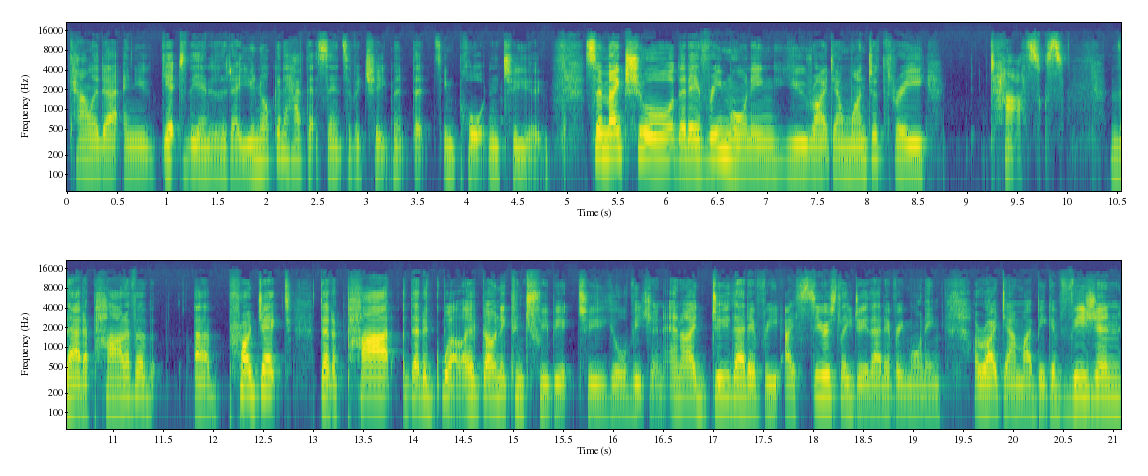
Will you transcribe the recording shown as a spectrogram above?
calendar and you get to the end of the day, you're not going to have that sense of achievement that's important to you. So make sure that every morning you write down one to three tasks that are part of a, project that are part that are well are going to contribute to your vision. And i do that every i seriously do that every morning. I write down my bigger vision.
